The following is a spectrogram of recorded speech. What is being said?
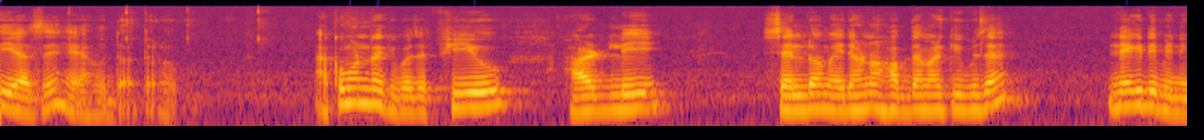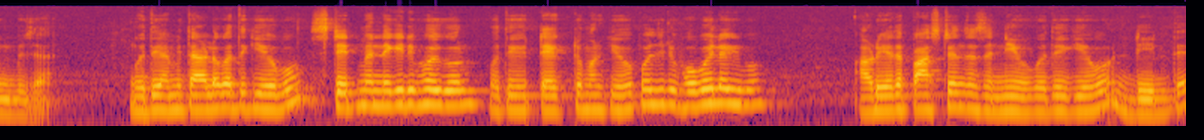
দিয়া আছে সেয়া শুদ্ধ উত্তৰ হ'ব। আকৌ মনত ৰাখিব যে ফিউ হাৰ্ডলি চেলডম এই ধৰণৰ শব্দ আমাৰ কি বুজায়? নেগেটিভ মিনিং বুজায়। গতিকে আমি তাৰ লগতে কি হ'ব? ষ্টেটমেণ্ট নেগেটিভ হৈ গ'ল। গতিকে টেগটো আমাৰ কি হ'ব? পজিটিভ হ'বই লাগিব। আৰু ইয়াতে পাঁচ টেন্স আছে নিউ গতিকে কি হ'ব? Did they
